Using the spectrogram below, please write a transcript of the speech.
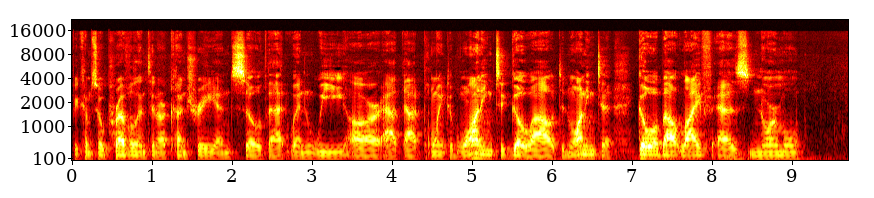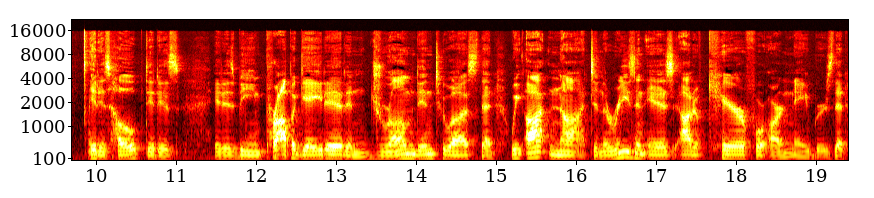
become so prevalent in our country and so that when we are at that point of wanting to go out and wanting to go about life as normal, it is hoped, it is it is being propagated and drummed into us that we ought not. And the reason is out of care for our neighbors, that,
